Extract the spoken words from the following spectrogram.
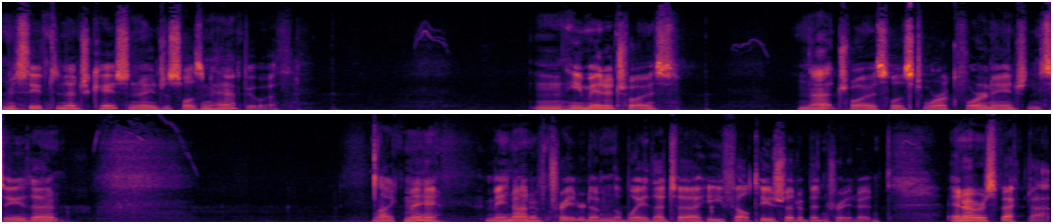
received an education and he just wasn't happy with. And he made a choice. And that choice was to work for an agency that, like me, may not have treated him the way that uh, he felt he should have been treated. And I respect that.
